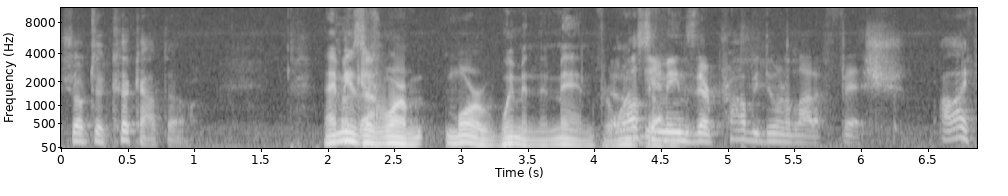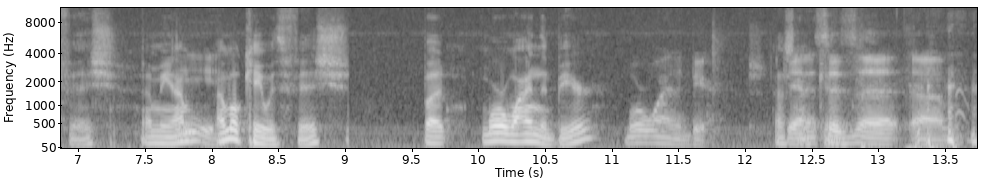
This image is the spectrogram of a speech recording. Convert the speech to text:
Show up to a cookout though. That means there's more more women than men for one. It one. also Yeah. means they're probably doing a lot of fish. I like fish. I mean, I'm Yeah. I'm okay with fish, but more wine than beer. more wine than beer. That's yeah, and it good. says, uh, um,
